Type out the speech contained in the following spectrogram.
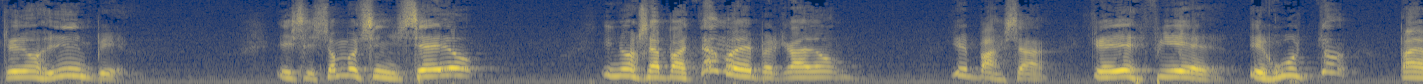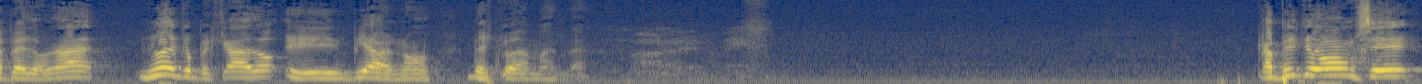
que nos limpie. Y si somos sinceros y nos apartamos del pecado, ¿qué pasa? Que es fiel y justo para perdonar nuestro pecado y limpiarnos de toda maldad. Capítulo 11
